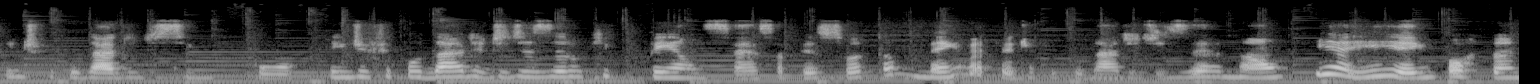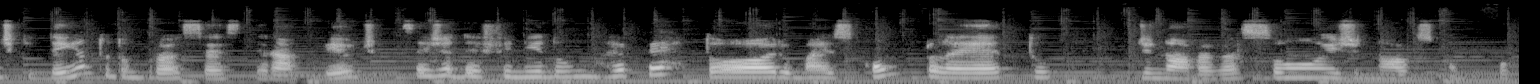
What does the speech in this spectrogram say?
tem dificuldade de se impor, tem dificuldade de dizer o que pensa. Essa pessoa também vai ter dificuldade de dizer não. E aí é importante que dentro de um processo terapêutico seja definido um repertório mais completo de novas ações, de novos comportamentos.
